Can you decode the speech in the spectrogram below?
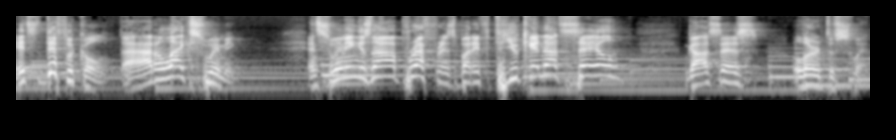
It's difficult. I don't like swimming. And swimming is not a preference, but if you cannot sail, God says, learn to swim.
